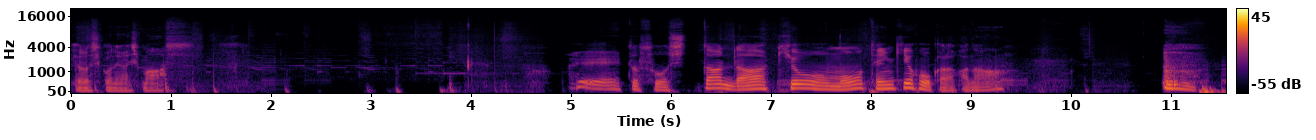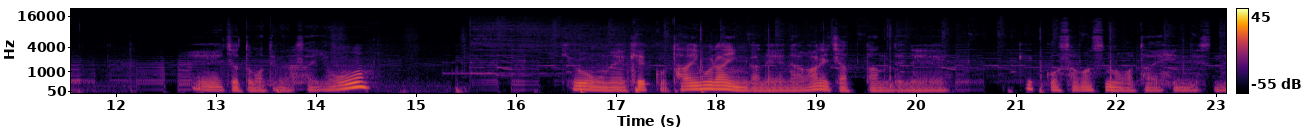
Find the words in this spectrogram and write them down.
よろしくお願いします。えーと、そしたら、今日も天気予報からかな。えー、ちょっと待ってくださいよ。今日もね、結構タイムラインがね、流れちゃったんでね、結構探すのが大変ですね。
